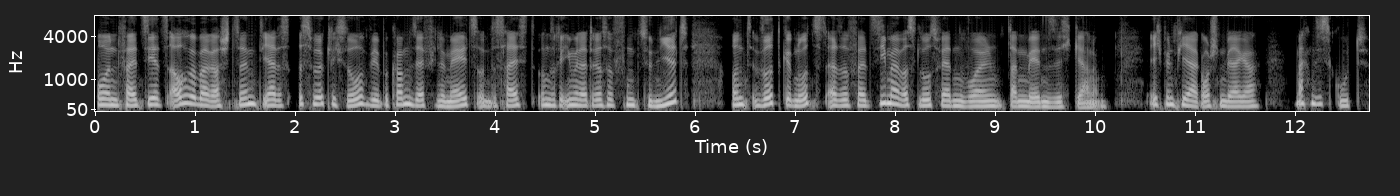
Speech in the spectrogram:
Und falls Sie jetzt auch überrascht sind, ja, das ist wirklich so. Wir bekommen sehr viele Mails und das heißt, unsere E-Mail-Adresse funktioniert und wird genutzt. Also falls Sie mal was loswerden wollen, dann melden Sie sich gerne. Ich bin Pia Rauschenberger. Machen Sie es gut.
